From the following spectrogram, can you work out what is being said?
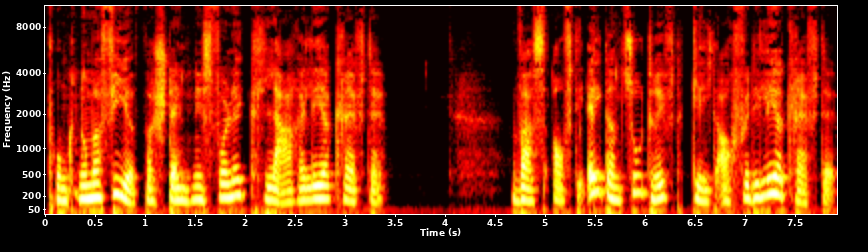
Punkt Nummer vier: Verständnisvolle, klare Lehrkräfte. Was auf die Eltern zutrifft, gilt auch für die Lehrkräfte.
